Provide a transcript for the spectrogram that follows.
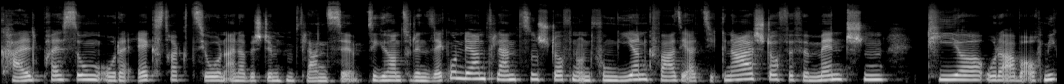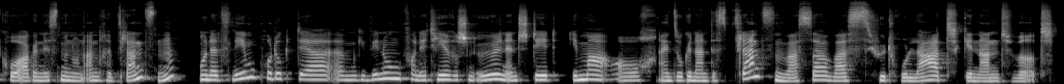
Kaltpressung oder Extraktion einer bestimmten Pflanze. Sie gehören zu den sekundären Pflanzenstoffen und fungieren quasi als Signalstoffe für Menschen, Tier oder aber auch Mikroorganismen und andere Pflanzen. Und als Nebenprodukt der ähm, Gewinnung von ätherischen Ölen entsteht immer auch ein sogenanntes Pflanzenwasser, was Hydrolat genannt wird.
